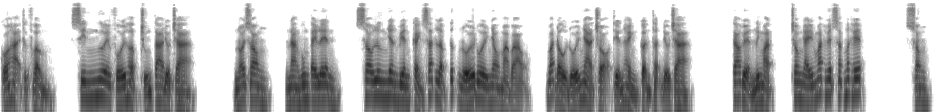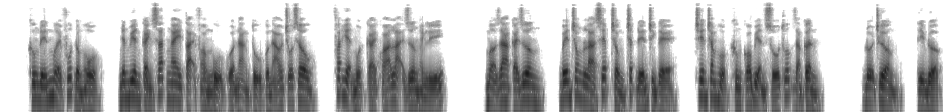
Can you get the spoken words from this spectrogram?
có hại thực phẩm, xin ngươi phối hợp chúng ta điều tra. Nói xong, nàng vung tay lên, sau lưng nhân viên cảnh sát lập tức nối đuôi nhau mà vào, bắt đầu đối nhà trọ tiến hành cẩn thận điều tra. Cao huyền linh mặt, trong nháy mắt huyết sắc mất hết. Xong không đến mười phút đồng hồ, nhân viên cảnh sát ngay tại phòng ngủ của nàng tủ quần áo chỗ sâu, phát hiện một cái khóa lại dương hành lý. Mở ra cái dương, bên trong là xếp trồng chất đến trình tề, trên trăm hộp không có biển số thuốc giảm cân. Đội trưởng, tìm được.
